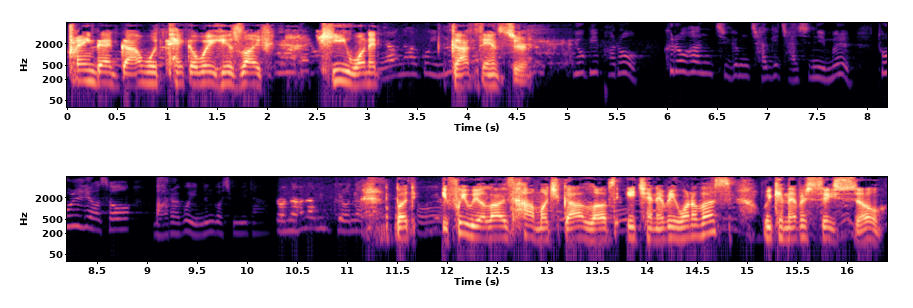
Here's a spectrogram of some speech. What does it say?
Praying that God would take away his life, he wanted God's answer. But if we realize how much God loves each and every one of us, we can never say so.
